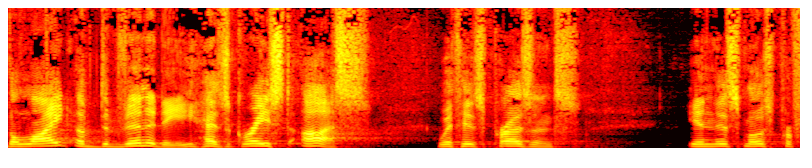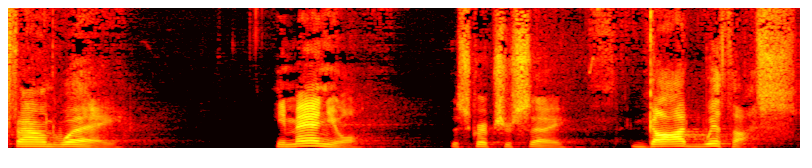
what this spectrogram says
The light of divinity has graced us with his presence in this most profound way. Emmanuel, the scriptures say, God with us.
